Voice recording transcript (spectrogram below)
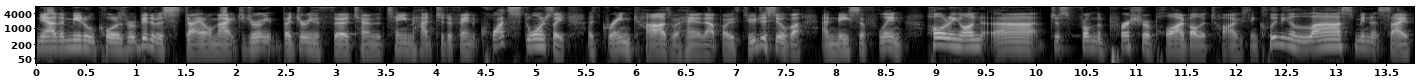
Now, the middle quarters were a bit of a stalemate, during, but during the third term, the team had to defend quite staunchly as green cards were handed out both to De Silva and Nisa Flynn, holding on uh, just from the pressure applied by the Tigers, including a last minute save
